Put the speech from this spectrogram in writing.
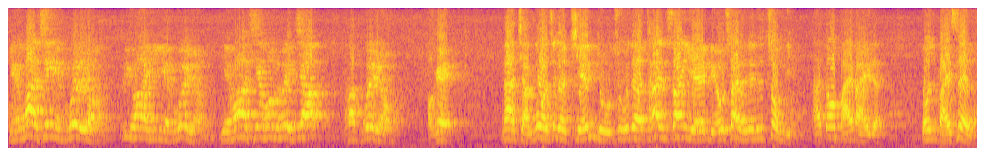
碘化铅也不会溶，氯化银也不会溶，碘化铅后面会教，它不会溶，OK。那讲过这个碱土除的碳酸盐、硫酸盐是重点，啊，都白白的，都是白色的。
